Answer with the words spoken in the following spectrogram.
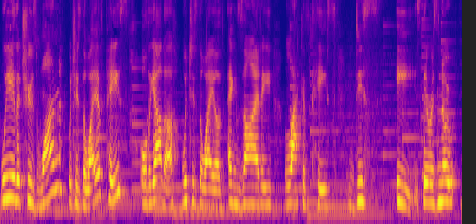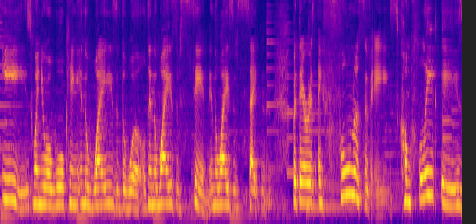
We either choose one, which is the way of peace, or the other, which is the way of anxiety, lack of peace, dis ease. There is no ease when you are walking in the ways of the world, in the ways of sin, in the ways of Satan. But there is a fullness of ease, complete ease,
